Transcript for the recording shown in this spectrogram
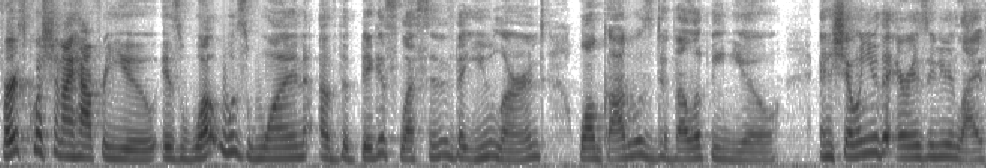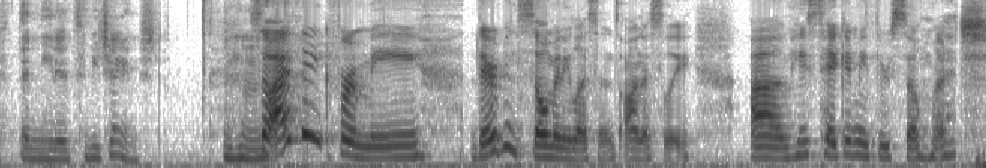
First question I have for you is what was one of the biggest lessons that you learned while God was developing you and showing you the areas of your life that needed to be changed? So I think for me, there have been so many lessons, honestly. Um, he's taken me through so much,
